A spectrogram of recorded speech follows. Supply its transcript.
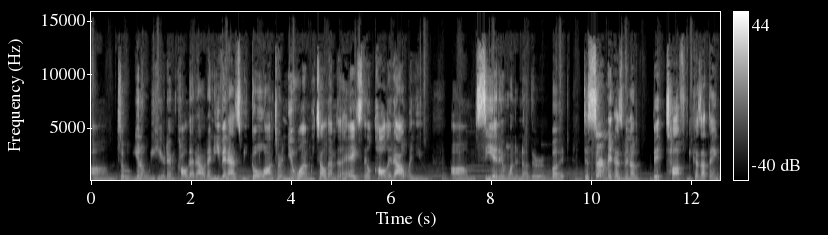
Um, so, you know, we hear them call that out. And even as we go on to a new one, we tell them that, hey, still call it out when you um, see it in one another. But discernment has been a bit tough because I think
